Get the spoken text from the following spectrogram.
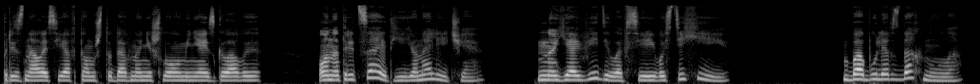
призналась я в том, что давно не шло у меня из головы, он отрицает ее наличие. Но я видела все его стихии. Бабуля вздохнула.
